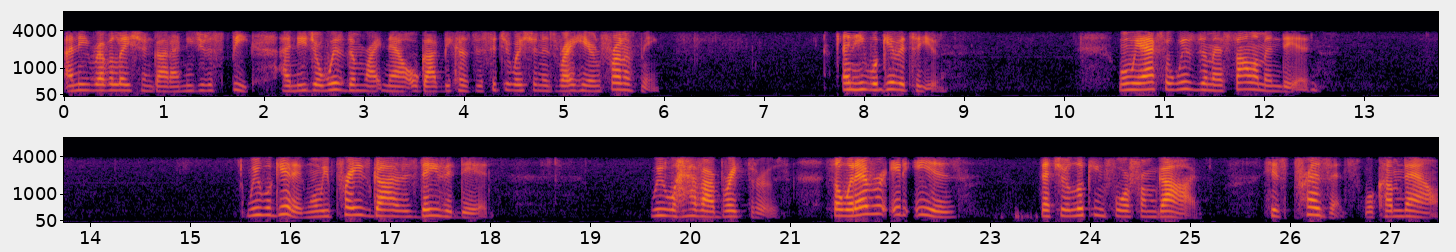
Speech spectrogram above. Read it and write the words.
I need revelation, God. I need you to speak. I need your wisdom right now, oh God, because the situation is right here in front of me. And He will give it to you. When we ask for wisdom, as Solomon did, we will get it. When we praise God as David did, we will have our breakthroughs. So, whatever it is that you're looking for from God, His presence will come down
